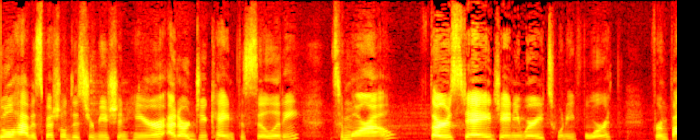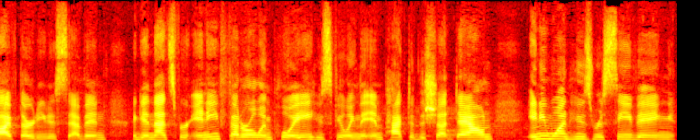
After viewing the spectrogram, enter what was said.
We'll have a special distribution here at our Duquesne facility tomorrow Thursday, January 24th from 5:30 to 7. Again, that's for any federal employee who's feeling the impact of the shutdown, anyone who's receiving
